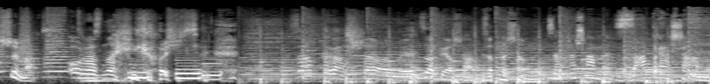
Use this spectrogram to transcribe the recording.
Trzyma. oraz nasi goście. Zapraszamy. Zapraszamy. Zapraszamy. Zapraszamy. Zapraszamy.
